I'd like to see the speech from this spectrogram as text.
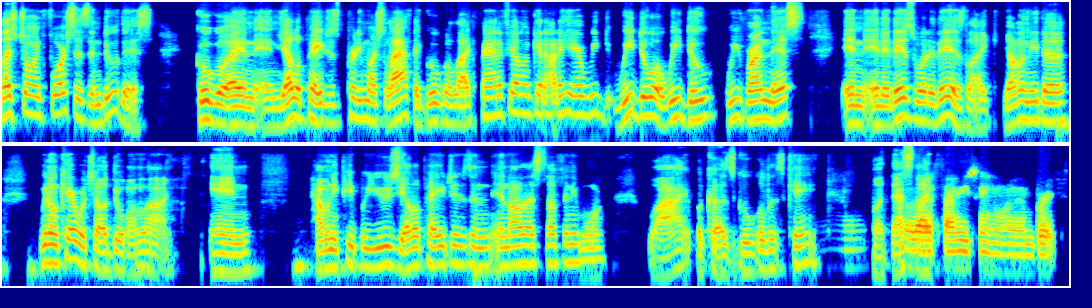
let's join forces and do this Google and, and Yellow Pages pretty much laughed at Google, like, man, if y'all don't get out of here, we we do what we do, we run this, and and it is what it is. Like, y'all don't need to, we don't care what y'all do online. And how many people use Yellow Pages and, and all that stuff anymore? Why? Because Google is king. But that's the like last time you seen one of them bricks.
